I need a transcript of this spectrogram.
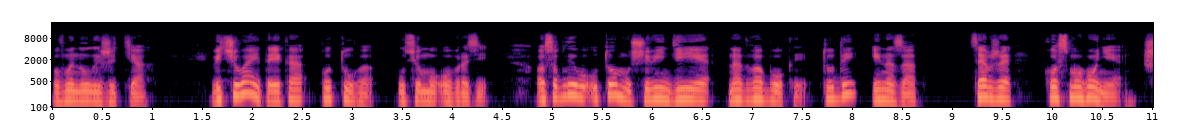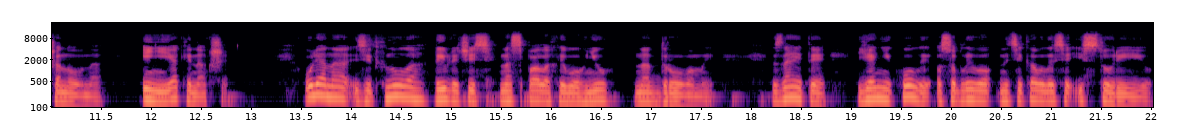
в минулих життях. Відчуваєте, яка потуга у цьому образі, особливо у тому, що він діє на два боки туди і назад. Це вже космогонія, шановна, і ніяк інакше. Уляна зітхнула, дивлячись на спалахи вогню над дровами. Знаєте, я ніколи особливо не цікавилася історією,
